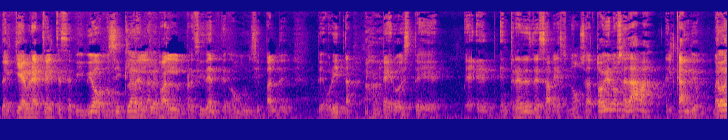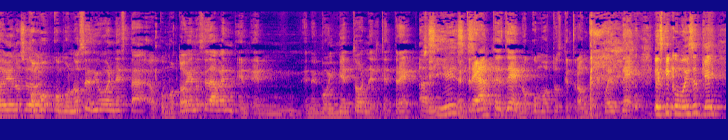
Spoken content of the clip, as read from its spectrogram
del quiebre aquel que se vivió, ¿no? Sí, claro, Del claro. actual presidente, ¿no? Municipal de, de ahorita. Ajá. Pero este... eh, entré desde esa vez, ¿no? O sea, todavía no se daba el cambio. ¿verdad? Todavía no se daba. Como, como no se dio en esta, o como todavía no se daba en, en- en- en el movimiento en el que entré. Así ¿sí? es, Entré sí. antes de, no como otros que entraron después de. Es que como dicen que hay,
